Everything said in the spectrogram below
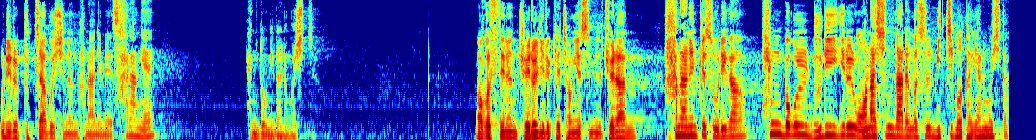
우리를 붙잡으시는 하나님의 사랑의 행동이라는 것이죠. 어거스틴은 죄를 이렇게 정의했습니다. 죄란 하나님께서 우리가 행복을 누리기를 원하신다는 것을 믿지 못하게 하는 것이다.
